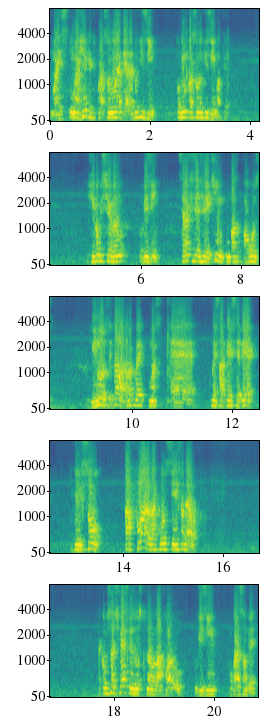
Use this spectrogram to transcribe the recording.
mas imagina que aquele coração não é dela, é do vizinho. Estou ouvindo o coração do vizinho bater. e fica observando o vizinho. Se ela fizer direitinho, com alguns minutos e tal, ela vai é, começar a perceber que aquele som está fora da consciência dela. É como se ela estivesse mesmo escutando lá fora o, o vizinho com o coração dele.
